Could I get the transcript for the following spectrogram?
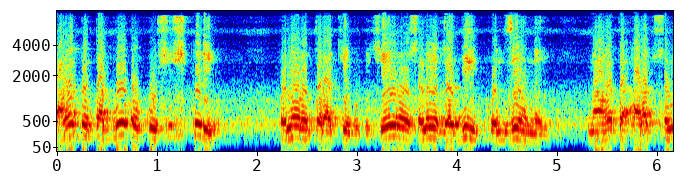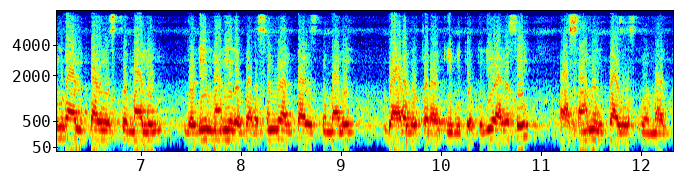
هغه ته تبو او کوشش کړي په نور ترکیب کې چې یو سړی غبي کنځه نه نه هغه ته عرب څومره الفاظ استعمالي د دې معنی لپاره څنګه الفاظ استعمالي د عربو ترکیب کې تلي هغه سي آسان الفاظ استعمالي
